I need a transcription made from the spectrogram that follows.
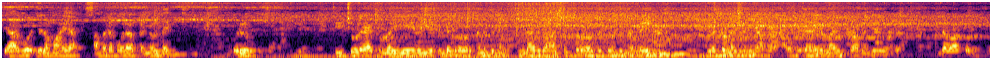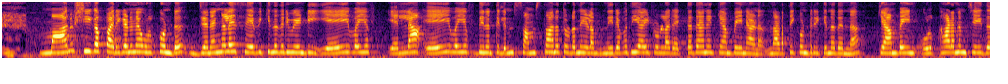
ത്യാഗോജ്വലമായ സമര പോരാട്ടങ്ങളുടെ ഒരു തീച്ചുളയായിട്ടുള്ള എ വൈ എഫിന്റെ പ്രവർത്തനത്തിന് എല്ലാവിധ ആശംസകൾ അർപ്പിച്ചുകൊണ്ട് ഇന്നത്തെ ബ്ലഡ് ഡൊണേഷൻ ക്യാമ്പ് ഔപചാരികമായി ഉദ്ഘാടനം ചെയ്തുകൊണ്ട് മാനുഷിക പരിഗണന ഉൾക്കൊണ്ട് ജനങ്ങളെ സേവിക്കുന്നതിനു വേണ്ടി എ വൈ എഫ് എല്ലാ എ വൈ എഫ് ദിനത്തിലും സംസ്ഥാനത്തുടനീളം നിരവധിയായിട്ടുള്ള രക്തദാന ക്യാമ്പയിനാണ് നടത്തിക്കൊണ്ടിരിക്കുന്നതെന്ന് ക്യാമ്പയിൻ ഉദ്ഘാടനം ചെയ്ത്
